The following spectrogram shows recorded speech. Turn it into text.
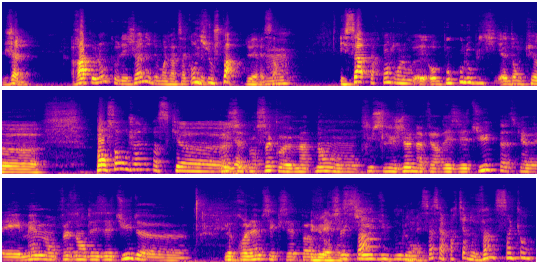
jeune. Rappelons que les jeunes de moins de 25 ans Bien ne sûr. touchent pas de RSA. Et ça, par contre, on, beaucoup l'oublient. Euh, Donc, euh, pensons aux jeunes parce que... A- c'est pour ça que maintenant on pousse les jeunes à faire des études parce que et même en faisant des études, euh, le problème c'est que c'est pas Le RSA, du boulot. le RSA, c'est à partir de 25 ans.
